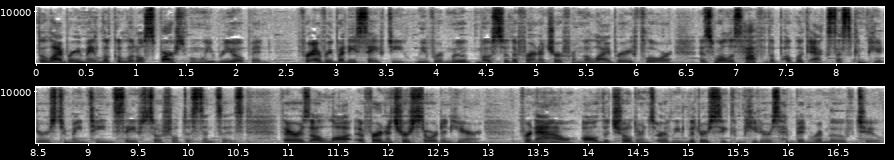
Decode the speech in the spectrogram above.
The library may look a little sparse when we reopen. For everybody's safety, we've removed most of the furniture from the library floor, as well as half of the public access computers to maintain safe social distances. There is a lot of furniture stored in here. For now, all the children's early literacy computers have been removed too.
